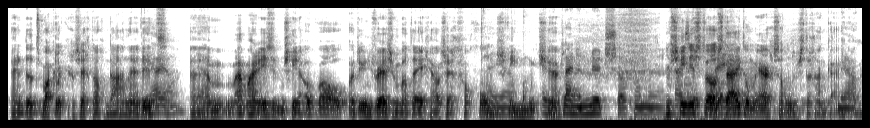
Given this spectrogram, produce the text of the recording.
En dat is makkelijker gezegd dan gedaan, hè, dit. Ja, ja, ehm, maar, maar, is het misschien ook wel het universum wat tegen jou zegt van... Goh, misschien moet je... een kleine nudge zo van... Uh, misschien is het wel eens tijd om ergens anders te gaan kijken. Ja,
